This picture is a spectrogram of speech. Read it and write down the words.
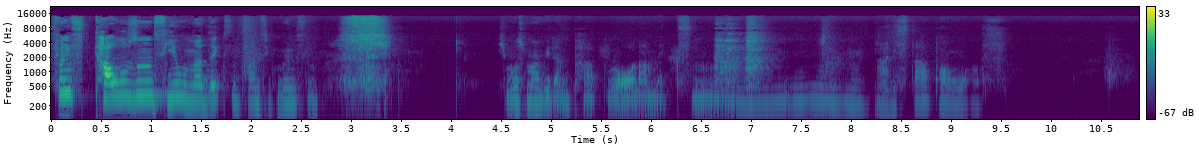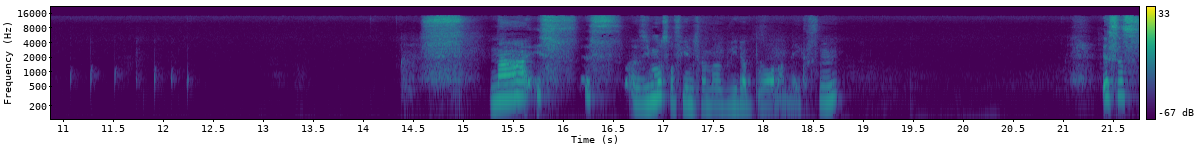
5426 Münzen. Ich muss mal wieder ein paar Brawler maxen. Ah, die Star Powers. Na, ist, ist, also ich muss auf jeden Fall mal wieder Brawler maxen. Ist es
